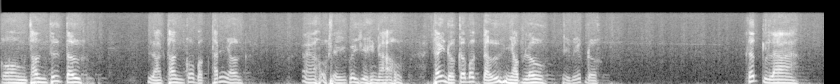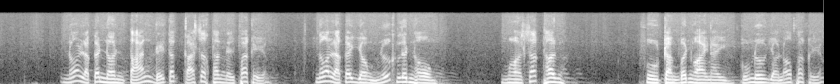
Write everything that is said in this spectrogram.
Còn thân thứ tư là thân của bậc thánh nhân. À, thì quý vị nào thấy được cái bất tử nhập lưu thì biết được. Tức là nó là cái nền tảng để tất cả sắc thân này phát hiện. Nó là cái dòng nước linh hồn mà xác thân, phù trần bên ngoài này cũng nương vào nó phát hiện.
